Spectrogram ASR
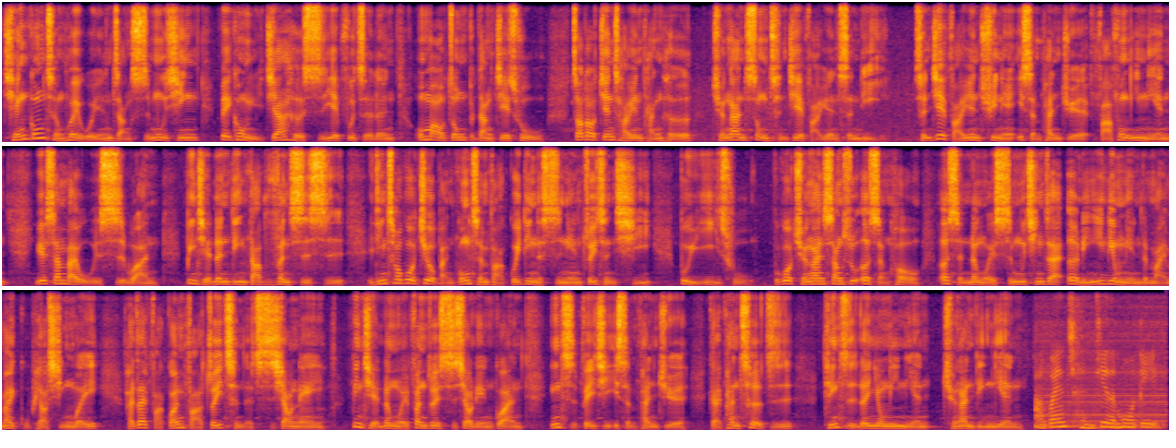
前工程会委员长石木清被控与嘉禾实业负责人欧茂忠不当接触，遭到监察院弹劾，全案送惩戒法院审理。惩戒法院去年一审判决罚俸一年，约三百五十四万，并且认定大部分事实已经超过旧版工程法规定的十年追审期，不予易处。不过，全案上诉二审后，二审认为石木清在二零一六年的买卖股票行为还在法官法追惩的时效内，并且认为犯罪时效连贯，因此废弃一审判决，改判撤职，停止任用一年，全案定验。法官惩戒的目的，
